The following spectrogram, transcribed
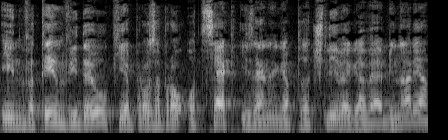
In v tem videu, ki je pravzaprav odsek iz enega plačljivega webinarja.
